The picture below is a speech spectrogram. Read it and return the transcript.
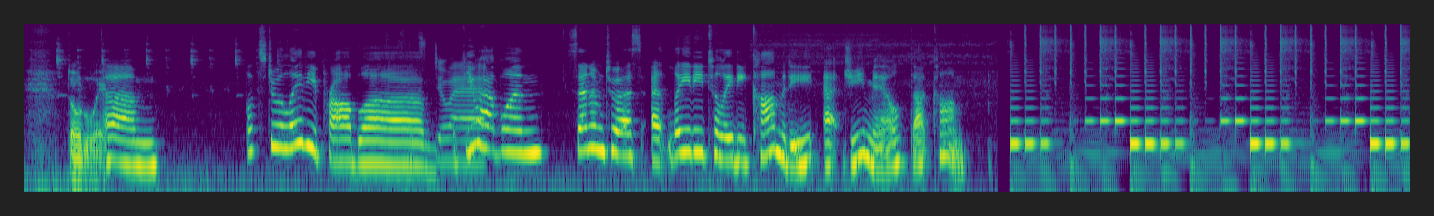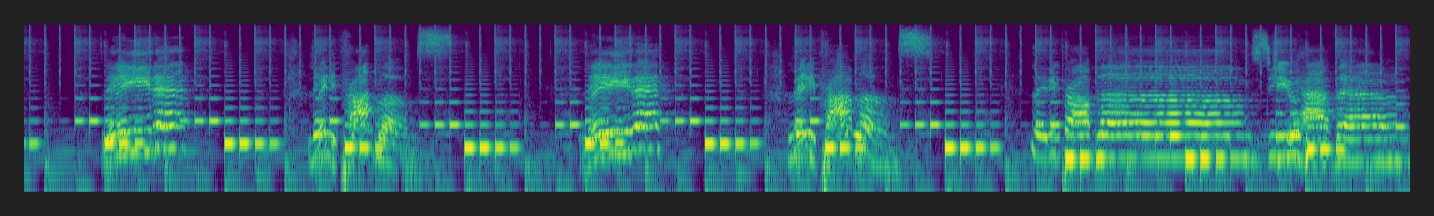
totally. Um, let's do a lady problem. If you have one, send them to us at ladytoladycomedy at gmail.com. Lady, lady problems. Lady, lady problems. Lady problems. Do you have them?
